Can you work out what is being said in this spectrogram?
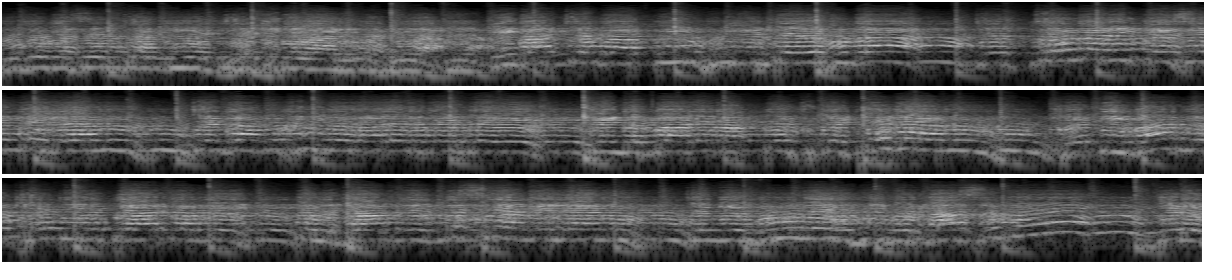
منڈے چنگی ہے چھکے والے کٹیا کی بات کر گا پی پی دیکھوں گا جو چوڑا ਚੰਗਾ ਮੁਖੀ ਦੇ ਵਾਲੇ ਮੁਕਾਬਲੇ ਪਿੰਡ ਬਾਰੇ ਨਾਲ ਪੁੱਛ ਕੇ ਠੇਲਿਆਂ ਨੂੰ ਖੇਤੀਬਾਨ ਦੇ ਖੇਤੀ ਨੂੰ ਪਿਆਰ ਕਰਦੇ ਪੰਜਾਬ ਦੇ ਮਸਿਆ ਮੇਲਿਆਂ ਨੂੰ, ਚੰਗੇ ਗੁਰੂ ਨੇ ਜੀ ਗੁਰਦਾਸ ਨੂੰ, ਜਿਹੜੇ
